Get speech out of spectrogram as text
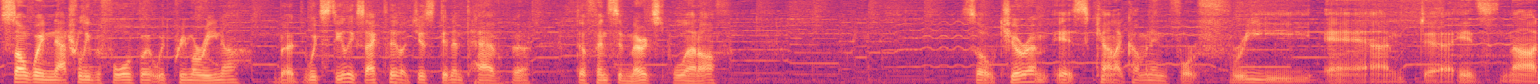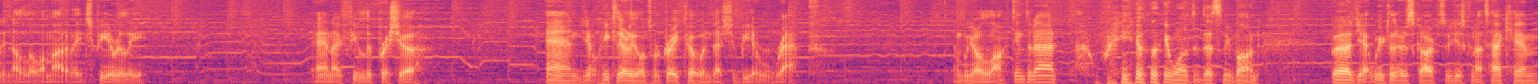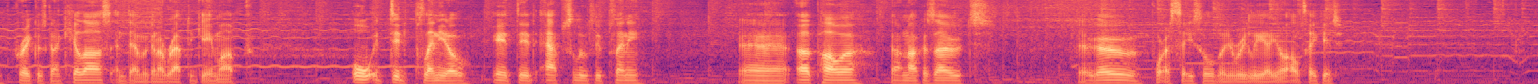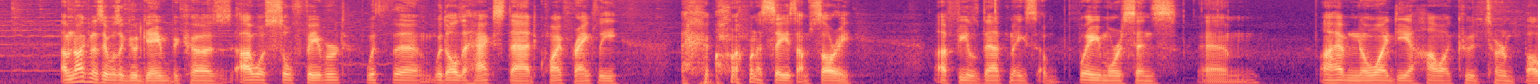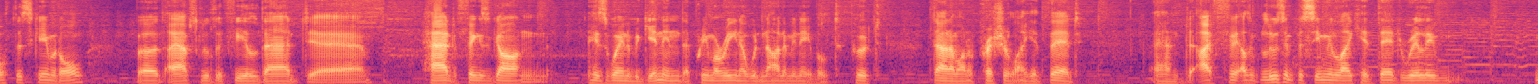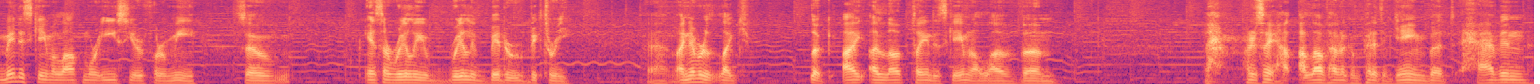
some way naturally before with Primarina. But with Steelix active, I just didn't have uh, the offensive merits to pull that off. So Kyurem is kind of coming in for free and uh, it's not in a low amount of HP really. And I feel the pressure. And you know, he clearly goes for Draco and that should be a wrap. And we are locked into that. I really want the Destiny Bond. But yeah, we clear the Scarf, so we're just gonna attack him. Draco's gonna kill us, and then we're gonna wrap the game up. Oh, it did plenty though. It did absolutely plenty. Uh, Earth Power, gonna knock us out. There we go. Poor Azazel, but really, you know, I'll take it. I'm not gonna say it was a good game because I was so favored with uh, with all the hacks that, quite frankly, all I wanna say is I'm sorry. I feel that makes a way more sense. Um, I have no idea how I could turn both this game at all, but I absolutely feel that uh, had things gone his way in the beginning, that Primarina would not have been able to put that amount of pressure like it did. And I feel losing Passimian like it did really made this game a lot more easier for me. So it's a really, really bitter victory. Uh, I never like look, I, I love playing this game and I love, um, how do you say, I love having a competitive game, but having,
